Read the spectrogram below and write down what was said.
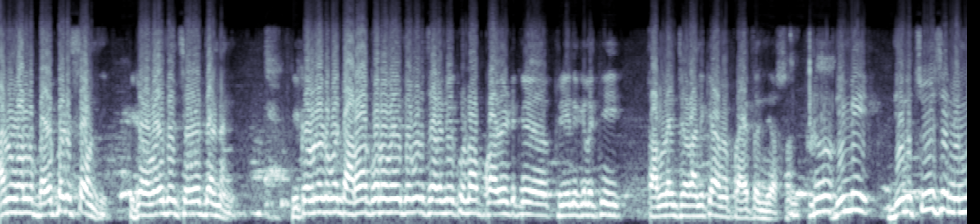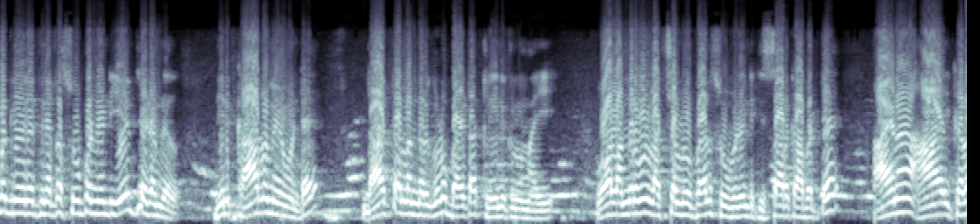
ఆమె వాళ్ళు భయపడిస్తూ ఉంది. ఇక్కడ వైద్యం చేయొద్దండి అని ఇక్కడ ఉన్నటువంటి అరాకుర వైద్యం కూడా జరగనీయకుండా ప్రైవేట్ క్లినిక్లకి తరలించడానికి ఆమె ప్రయత్నం చేస్తుంది. దీన్ని దీన్ని చూసి నిమ్మకి నీరెత్తినట్ల సూపరింటెండెంట్ ఏం చేయడం లేదు. దీనికి కారణం ఏమంటే డాక్టర్లందరూ కూడా బయట క్లినిక్లు ఉన్నాయి. వాళ్ళందరూ కూడా లక్షల రూపాయలు సూపరింటెండెంట్కి ఇస్తారు కాబట్టి ఆయన ఆ ఇక్కడ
